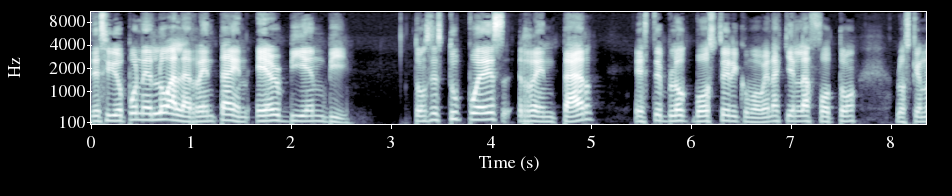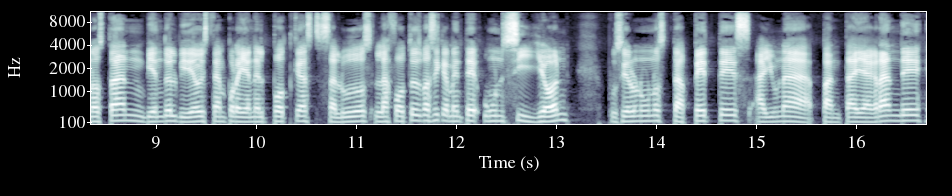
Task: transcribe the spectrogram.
decidió ponerlo a la renta en Airbnb. Entonces tú puedes rentar este blockbuster y como ven aquí en la foto, los que no están viendo el video y están por allá en el podcast, saludos. La foto es básicamente un sillón pusieron unos tapetes, hay una pantalla grande,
